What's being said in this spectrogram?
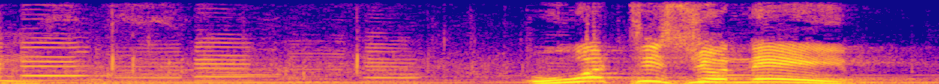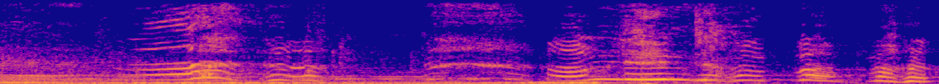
Jesus. What is your name? I'm Linda, Papa.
